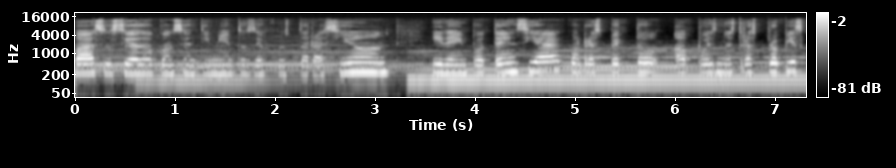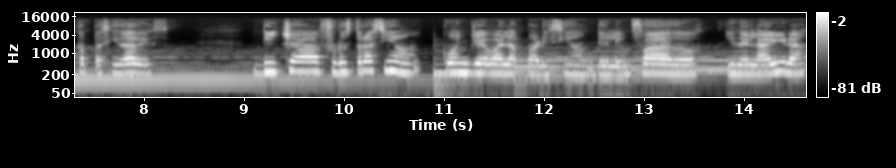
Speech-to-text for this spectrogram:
va asociado con sentimientos de frustración y de impotencia con respecto a pues nuestras propias capacidades. Dicha frustración conlleva la aparición del enfado y de la ira.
